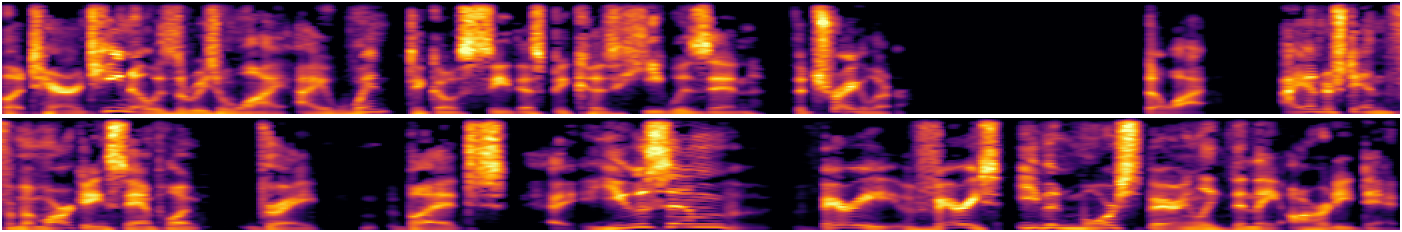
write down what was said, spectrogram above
But Tarantino is the reason why I went to go see this because he was in the trailer. So I, I understand from a marketing standpoint, great, but uh, use him very, very, even more sparingly than they already did.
